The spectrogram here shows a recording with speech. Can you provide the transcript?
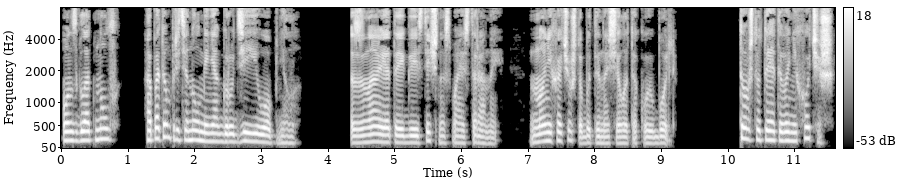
Он сглотнул, а потом притянул меня к груди и обнял. Знаю, это эгоистично с моей стороны но не хочу, чтобы ты носила такую боль. То, что ты этого не хочешь,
